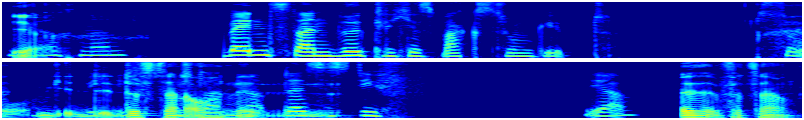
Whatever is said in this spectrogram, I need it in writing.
wie Ja. er es nennt. Wenn es dann wirkliches Wachstum gibt. So. Das dann auch eine- hab. Das ist die. F ja. Äh, Verzeihung.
